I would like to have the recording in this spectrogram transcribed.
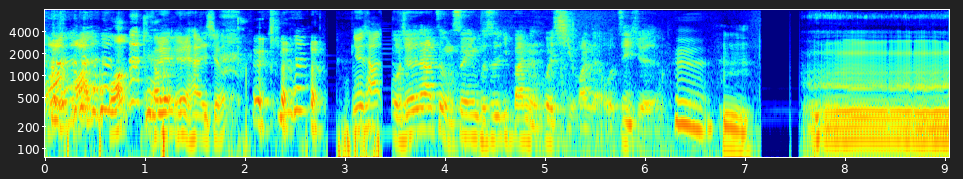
我我我有点害羞，因为他我觉得他这种声音不是一般人会喜欢的，我自己觉得，嗯嗯嗯。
